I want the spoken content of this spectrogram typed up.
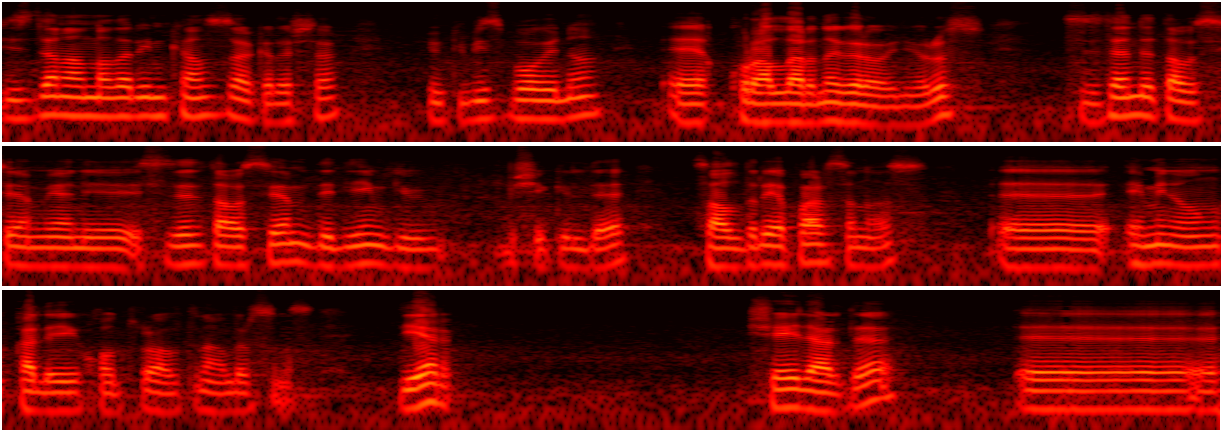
Bizden almaları imkansız arkadaşlar. Çünkü biz bu oyunu e, kurallarına göre oynuyoruz. Sizden de tavsiyem yani size de tavsiyem dediğim gibi bir şekilde saldırı yaparsanız e, emin olun kaleyi kontrol altına alırsınız. Diğer şeylerde e,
